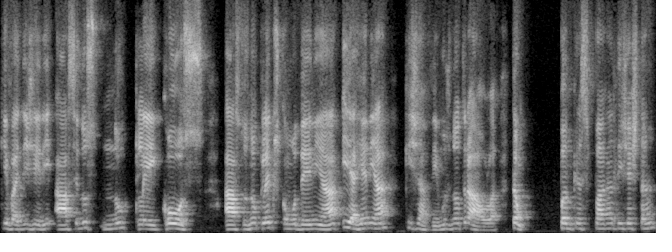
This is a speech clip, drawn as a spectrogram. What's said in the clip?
que vai digerir ácidos nucleicos. Ácidos nucleicos como DNA e RNA, que já vimos noutra aula. Então, pâncreas para digestão,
